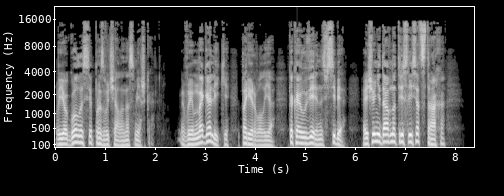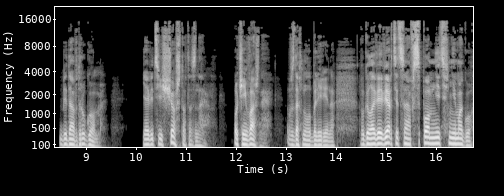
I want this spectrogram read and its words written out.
В ее голосе прозвучала насмешка. «Вы многолики», — парировал я. «Какая уверенность в себе. А еще недавно тряслись от страха. Беда в другом. Я ведь еще что-то знаю. Очень важное», — вздохнула балерина. «В голове вертится, а вспомнить не могу».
